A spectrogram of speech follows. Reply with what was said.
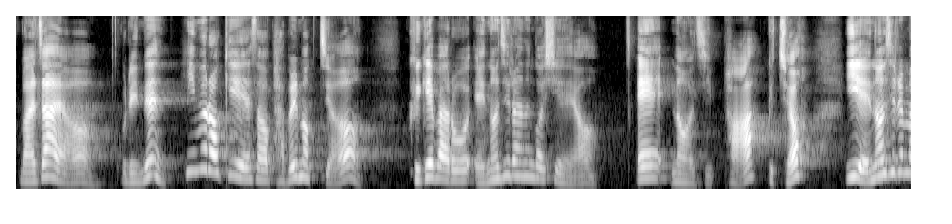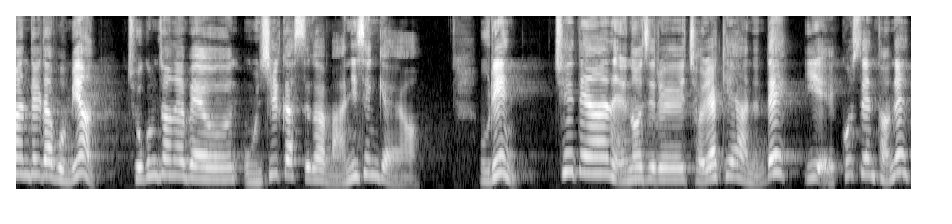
맞아요. 우리는 힘을 얻기 위해서 밥을 먹죠. 그게 바로 에너지라는 것이에요. 에너지파, 그쵸? 이 에너지를 만들다 보면 조금 전에 배운 온실가스가 많이 생겨요. 우린 최대한 에너지를 절약해야 하는데 이 에코센터는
